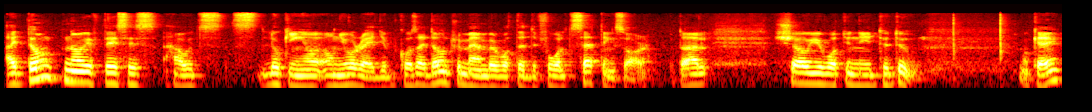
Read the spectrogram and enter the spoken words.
I don't know if this is how it's looking on your radio because I don't remember what the default settings are. But I'll show you what you need to do. Okay.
